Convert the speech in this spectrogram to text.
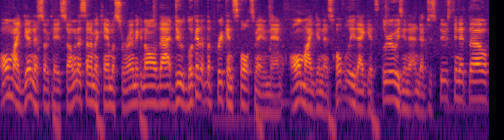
Oh my goodness. Okay, so I'm gonna send him a camo ceramic and all of that. Dude, look at the freaking Spoltsman, man. Oh my goodness. Hopefully that gets through. He's gonna end up just boosting it though.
